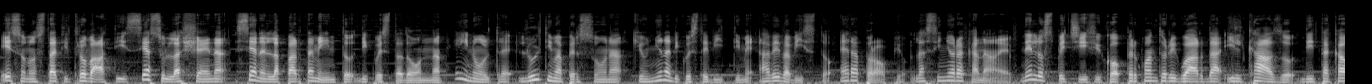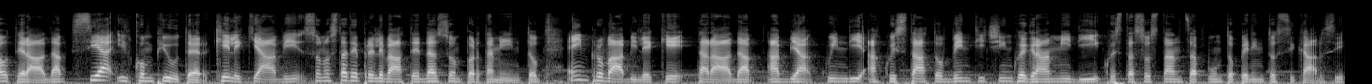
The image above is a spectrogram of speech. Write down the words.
e sono stati trovati sia sulla scena sia nell'appartamento di questa donna. E inoltre l'ultima persona che ognuna di queste vittime aveva visto era proprio la signora Kanae. Nello specifico, per quanto riguarda il caso di Takao Terada, sia il computer che le chiavi sono state prelevate dal suo portamento. È improbabile che Tarada abbia quindi acquistato 25 grammi di questa sostanza appunto per intossicarsi.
